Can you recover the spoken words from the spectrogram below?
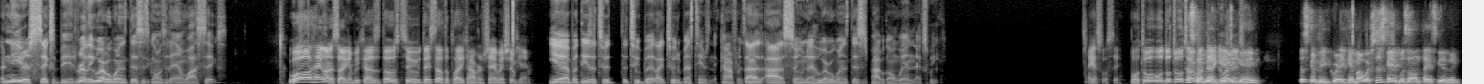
a New Year's Six bid. Really, whoever wins this is going to the NY6. Well, hang on a second because those two they still have to play a conference championship game. Yeah, but these are two the two be, like two of the best teams in the conference. I I assume that whoever wins this is probably going to win next week. I guess we'll see. We'll we'll, we'll, we'll This talk is gonna be a great next week. game. This is gonna be a great game. I wish this game was on Thanksgiving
